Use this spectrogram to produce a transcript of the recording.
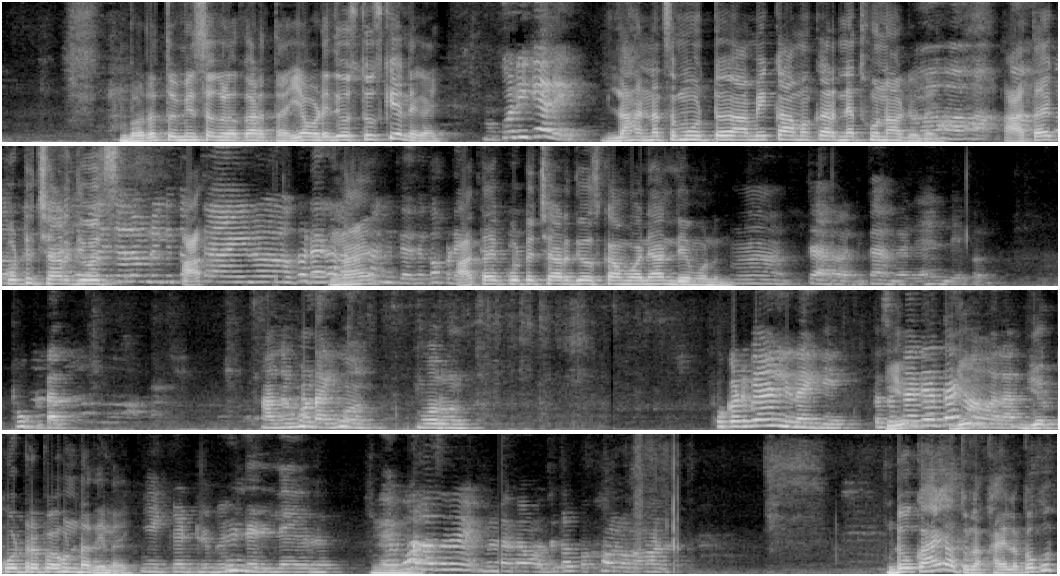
बरं तुम्ही सगळं करताय. एवढे दिवस तूच केले काय? मग कोणी केले? लहानाचं मोठं आम्ही काम करण्यात होऊन आलेलो आहे. आता एक कुठे चार दिवस त्या नाही आता एक कुठे चार दिवस कामवाले आणले म्हणून. हं, चार वाजले कांद्याने आणले फुकटात. अजून होंडा घेऊन वरून. फुकट बी आणली नाही की. तसं काय देत आहे आम्हाला? एक कोटी रुपये हुंडा दिलाय. एक रुपये हिंडा दिल्यावर ए, बोलायचं नाही. बिना कामाचं डोकं खाऊ नका म्हणत. डोकं आहे का तुला खायला? बघू.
